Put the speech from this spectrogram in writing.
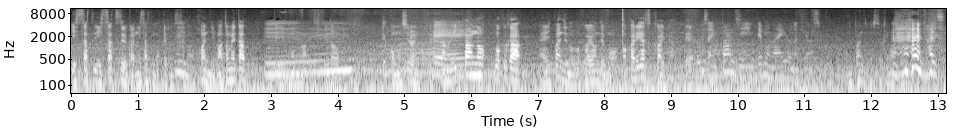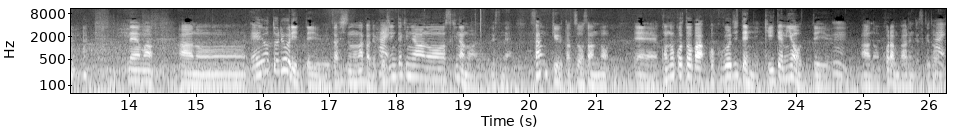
1冊1冊というか2冊になってるんですけど、うん。本にまとめたっていうものなんですけどうん結構面白いんであの一般の僕がえー一般人の僕が読んでも分かりやすく書いてあって。一般人でもないような気がする。一般人にしておきます一般人。でまああのー栄養と料理」っていう雑誌の中で個はい。人的にあの好きなのはですねサンキュー達夫さんの、えーこの言葉国語辞典に聞いてみよう」っていう、うん。あのコラムがあるんですけど、はい。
